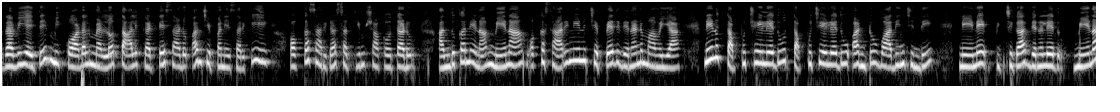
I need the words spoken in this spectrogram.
రవి అయితే మీ కోడల మెళ్ళలో తాలి కట్టేశాడు అని చెప్పనేసరికి ఒక్కసారిగా సత్యం షాక్ అవుతాడు. అందుకనేనా మీనా ఒక్కసారి నేను చెప్పేది వినండి మావయ్య. నేను తప్పు చేయలేదు తప్పు చేయలేదు అంటూ వాదించింది. నేనే పిచ్చిగా వినలేదు. మీనా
